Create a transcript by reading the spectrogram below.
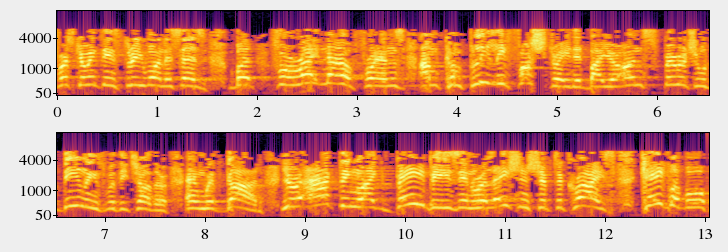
1 Corinthians 3.1, it says, But for right now, friends, I'm completely frustrated by your unspiritual dealings with each other and with God. You're acting like babies in relationship to Christ, capable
